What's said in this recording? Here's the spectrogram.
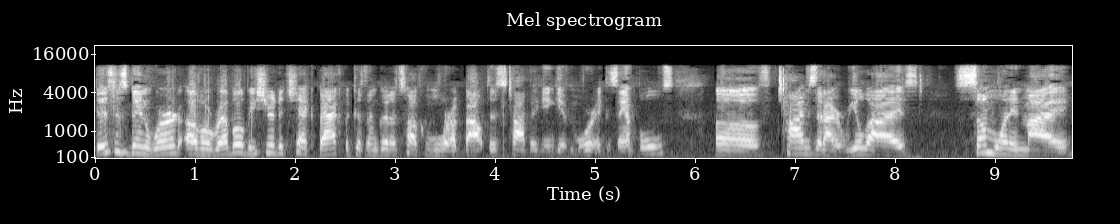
This has been Word of a Rebel. Be sure to check back because I'm going to talk more about this topic and give more examples of times that I realized someone in my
